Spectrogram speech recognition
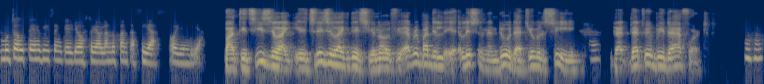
Muchos de ustedes dicen que yo estoy hablando fantasías hoy en día. But it's easy like it's easy like this, you know. If you everybody li- listen and do that, you will see that that will be the effort. Ujú.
